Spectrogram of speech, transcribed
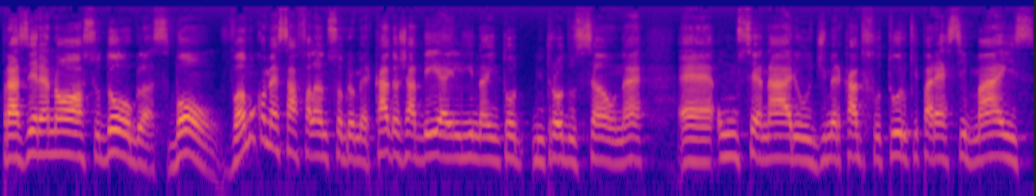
Prazer é nosso, Douglas. Bom, vamos começar falando sobre o mercado. Eu já dei ali na introdução, né, é, um cenário de mercado futuro que parece mais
